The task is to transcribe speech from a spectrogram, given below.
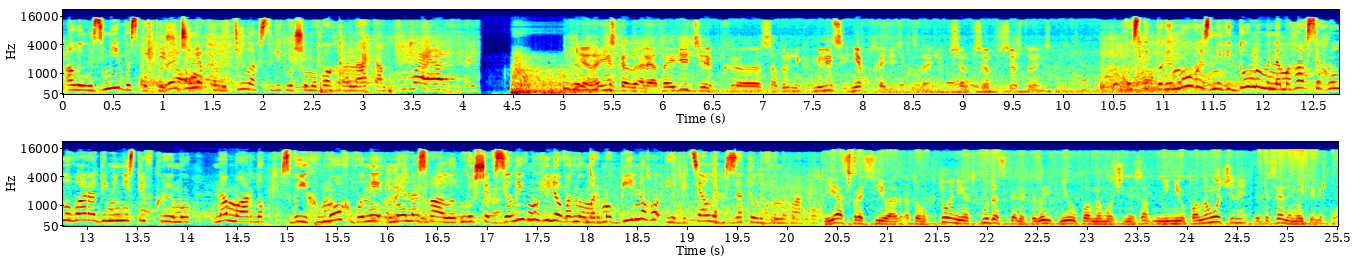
але у змі без попередження прилетіла світлошумова граната. Нет, они сказали, отойдите к э, сотрудникам милиции, не подходите к зданию. Все, все, все, что они сказали. Вести перемови з невідомими намагався голова Ради міністрів Криму. Намарно своїх вимог вони не назвали. Лише взяли в Могильова номер мобільного і обіцяли зателефонувати. Я спросил о о том, кто они, откуда, сказали, что говорить неуполномоченный. Сам не, неуполномоченный, записали мой телефон.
